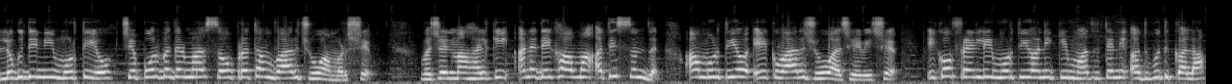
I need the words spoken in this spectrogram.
લુગદીની મૂર્તિઓ જે પોરબંદરમાં સૌ પ્રથમવાર જોવા મળશે. વજનમાં હલકી અને દેખાવમાં અતિ સુંદર આ મૂર્તિઓ એકવાર જોવા જેવી છે. ઇકો ફ્રેન્ડલી મૂર્તિઓની કિંમત તેની અદ્ભુત કલા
